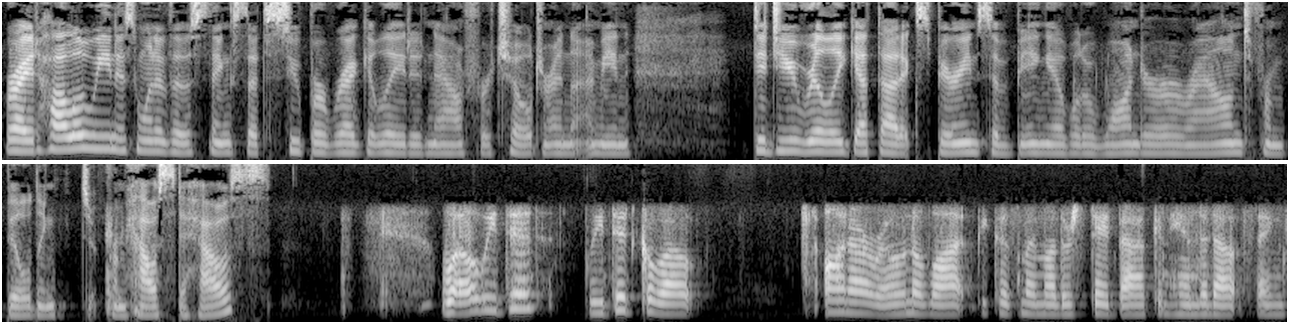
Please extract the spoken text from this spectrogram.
Right, Halloween is one of those things that's super regulated now for children. I mean, did you really get that experience of being able to wander around from building to, from house to house? Well, we did. We did go out on our own a lot because my mother stayed back and handed out things.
